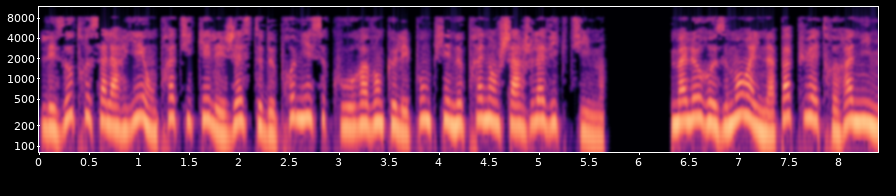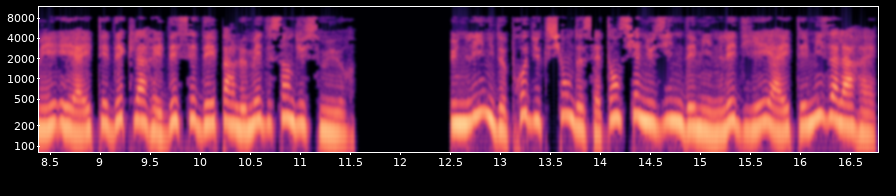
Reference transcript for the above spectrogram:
Les autres salariés ont pratiqué les gestes de premier secours avant que les pompiers ne prennent en charge la victime. Malheureusement elle n'a pas pu être ranimée et a été déclarée décédée par le médecin du SMUR. Une ligne de production de cette ancienne usine des mines Lédier a été mise à l'arrêt.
